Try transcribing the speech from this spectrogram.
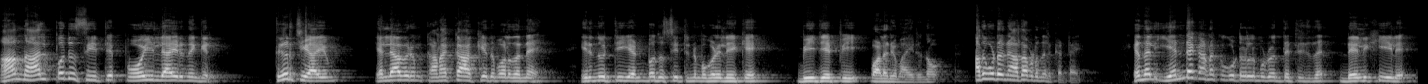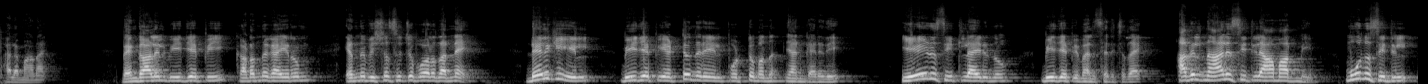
ആ നാൽപ്പത് സീറ്റ് പോയില്ലായിരുന്നെങ്കിൽ തീർച്ചയായും എല്ലാവരും കണക്കാക്കിയതുപോലെ തന്നെ ഇരുന്നൂറ്റി എൺപത് സീറ്റിന് മുകളിലേക്ക് ബി ജെ പി വളരുമായിരുന്നു. അതുകൊണ്ട് തന്നെ അതവിടെ നിൽക്കട്ടെ. എന്നാൽ എന്റെ കണക്കുകൂട്ടുകൾ മുഴുവൻ തെറ്റിച്ചത് ഡൽഹിയിലെ ഫലമാണ്. ബംഗാളിൽ ബി ജെ പി കടന്നു കയറും എന്ന് വിശ്വസിച്ച പോലെ തന്നെ ഡൽഹിയിൽ ബി ജെ പി എട്ട് നിരയിൽ പൊട്ടുമെന്ന് ഞാൻ കരുതി. ഏഴ് സീറ്റിലായിരുന്നു ബി ജെ പി മത്സരിച്ചത്. അതിൽ നാല് സീറ്റിൽ ആം ആദ്മിയും മൂന്ന് സീറ്റിൽ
